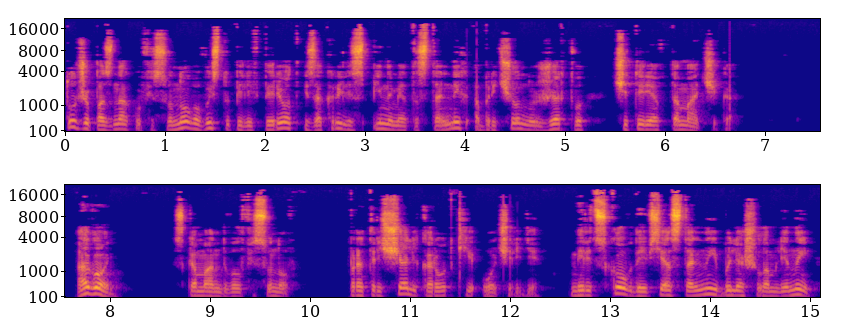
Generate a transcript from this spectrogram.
Тут же по знаку Фисунова выступили вперед и закрыли спинами от остальных обреченную жертву четыре автоматчика. «Огонь!» – скомандовал Фисунов. Протрещали короткие очереди. Мерецков, да и все остальные были ошеломлены.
